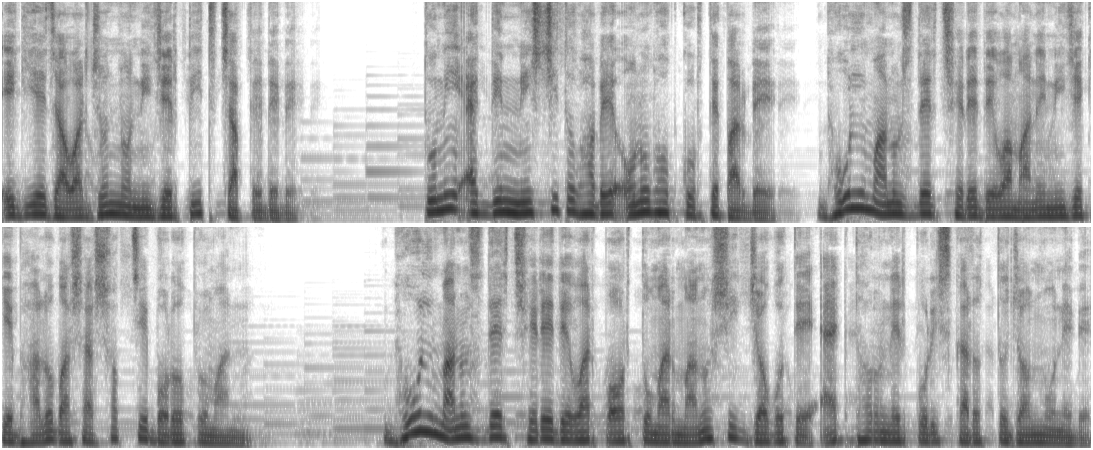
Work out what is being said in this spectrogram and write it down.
এগিয়ে যাওয়ার জন্য নিজের পিঠ চাপতে দেবে। তুমি একদিন নিশ্চিতভাবে অনুভব করতে পারবে ভুল মানুষদের ছেড়ে দেওয়া মানে নিজেকে ভালোবাসার সবচেয়ে বড় প্রমাণ। ভুল মানুষদের ছেড়ে দেওয়ার পর তোমার মানসিক জগতে এক ধরনের পরিষ্কারত্ব জন্ম নেবে।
